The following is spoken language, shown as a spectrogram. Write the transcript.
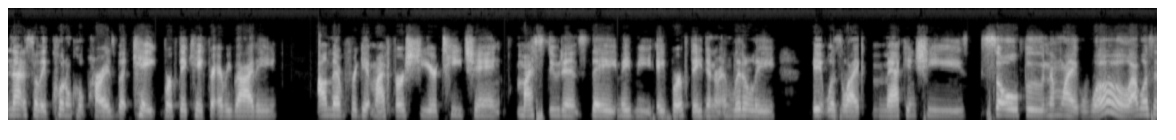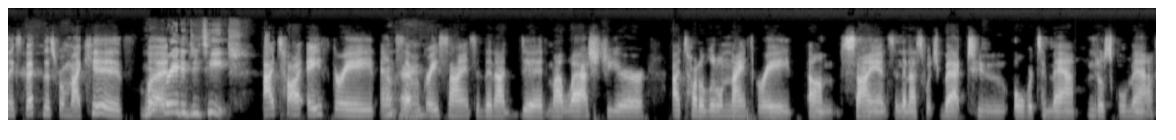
not necessarily quote unquote parties, but cake, birthday cake for everybody. I'll never forget my first year teaching. My students, they made me a birthday dinner, and literally, it was like mac and cheese, soul food. And I'm like, whoa, I wasn't expecting this from my kids. What grade did you teach? I taught eighth grade and okay. seventh grade science. And then I did my last year, I taught a little ninth grade um, science. And then I switched back to over to math, middle school math.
